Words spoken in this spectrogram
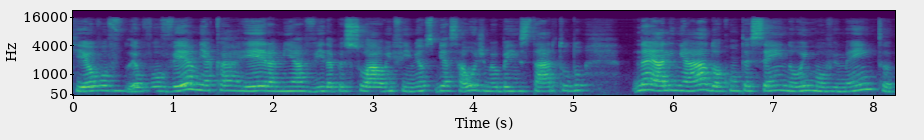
que eu vou, eu vou ver a minha carreira, a minha vida pessoal, enfim, meu- minha saúde, meu bem-estar, tudo, né, alinhado, acontecendo ou em movimento,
